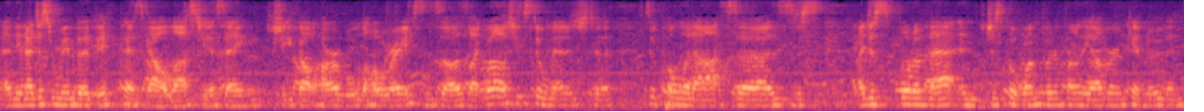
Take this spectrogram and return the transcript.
And then I just remember Beth Pascall last year saying she felt horrible the whole race. And so I was like, well, she still managed to, to pull it out. So I was just I just thought of that and just put one foot in front of the other and kept moving.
